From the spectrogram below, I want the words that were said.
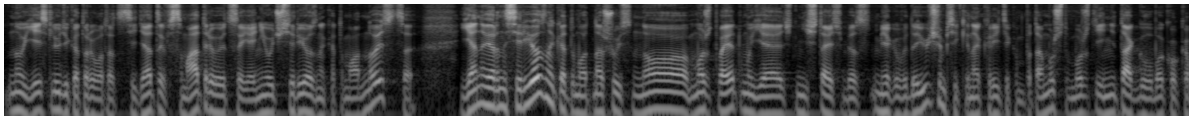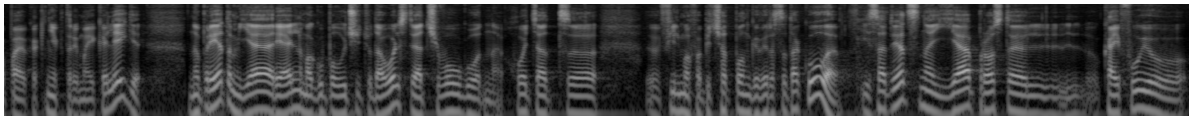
ну, есть люди, которые вот это сидят и всматриваются, и они очень серьезно к этому относятся. Я, наверное, серьезно к этому отношусь, но, может, поэтому я не считаю себя мега выдающимся кинокритиком, потому что, может, я не так глубоко копаю, как некоторые мои коллеги, но при этом я реально могу получить удовольствие от чего угодно. Хоть от э, фильмов о Пичатпонга Версатакула. И, соответственно, я просто кайфую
